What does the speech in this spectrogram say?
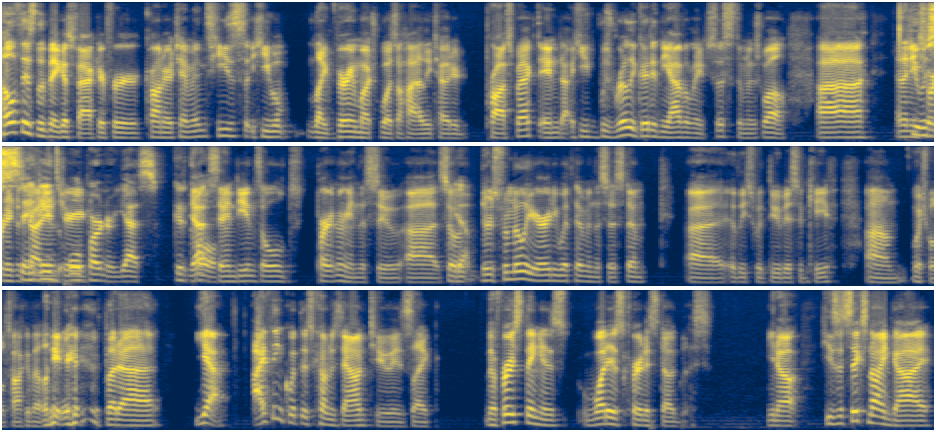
health is the biggest factor for Connor Timmins. He's he like very much was a highly touted prospect, and he was really good in the Avalanche system as well. Uh, and then he, he sort of just got injured. old partner. Yes, good call. Yeah, Sandin's old partner in the Soo. Uh, so yeah. there's familiarity with him in the system, uh, at least with Dubas and Keefe, um, which we'll talk about later. but uh, yeah, I think what this comes down to is like the first thing is what is Curtis Douglas? You know, he's a six nine guy,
